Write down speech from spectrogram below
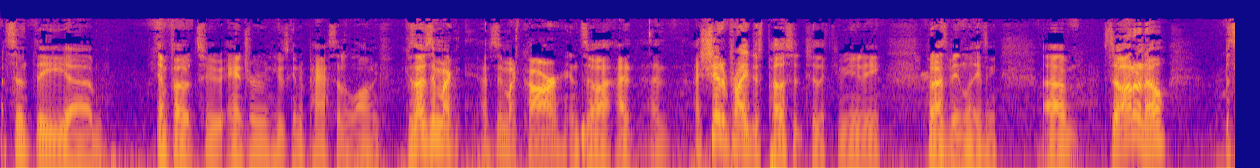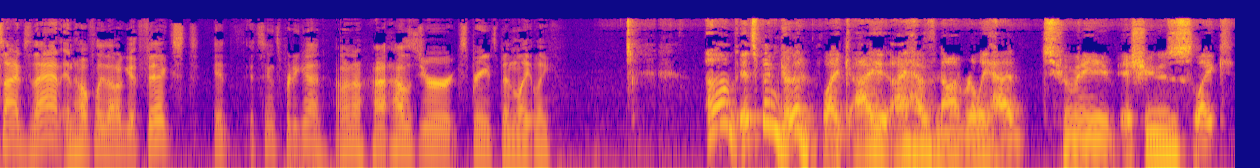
I sent the uh, info to Andrew, and he was going to pass it along because I was in my I was in my car, and so I I, I should have probably just posted it to the community, but I was being lazy. Um, so I don't know. Besides that, and hopefully that'll get fixed. It it seems pretty good. I don't know. How, how's your experience been lately? Um, it's been good. Like I, I have not really had too many issues. Like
